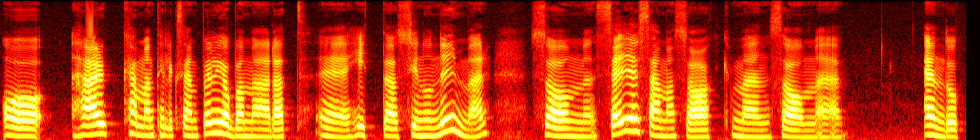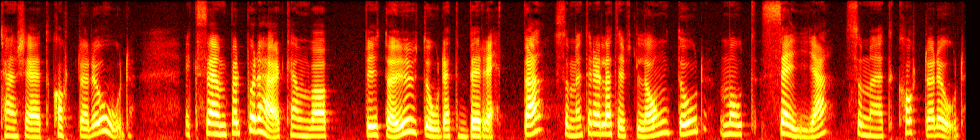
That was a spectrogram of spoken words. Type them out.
och här kan man till exempel jobba med att eh, hitta synonymer som säger samma sak men som eh, ändå kanske är ett kortare ord. Exempel på det här kan vara att byta ut ordet berätta som ett relativt långt ord mot säga som är ett kortare ord.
